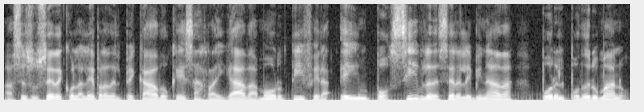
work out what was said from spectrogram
Así sucede con la lepra del pecado, que es arraigada, mortífera e imposible de ser eliminada por el poder humano.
